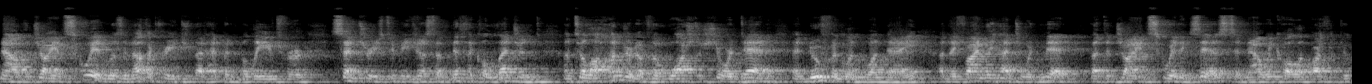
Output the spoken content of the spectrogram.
Now, the giant squid was another creature that had been believed for centuries to be just a mythical legend until a hundred of them washed ashore dead in Newfoundland one day, and they finally had to admit that the giant squid exists, and now we call it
